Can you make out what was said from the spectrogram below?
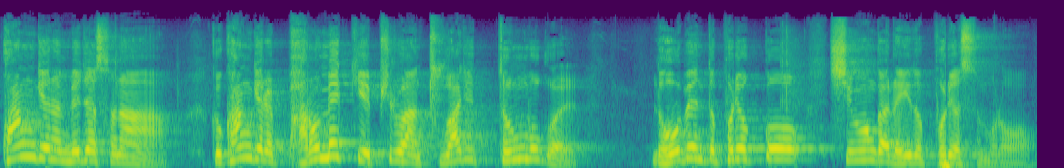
관계는 맺었으나 그 관계를 바로 맺기에 필요한 두 가지 덕목을 로벤도 버렸고 시몬과 레이도 버렸으므로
